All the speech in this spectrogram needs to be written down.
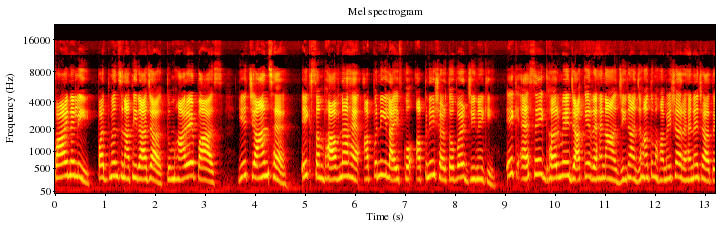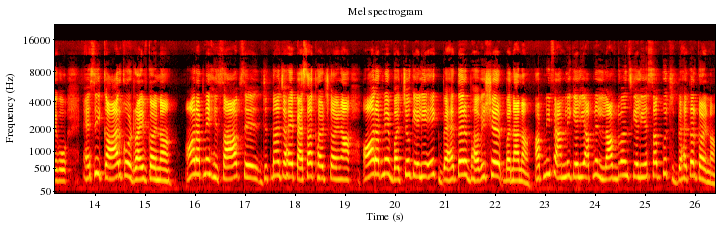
फाइनली पद्मन सनाथी राजा तुम्हारे पास ये चांस है, एक संभावना है अपनी लाइफ को अपनी शर्तों पर जीने की। एक ऐसे घर में जाके रहना, जीना जहाँ तुम हमेशा रहने चाहते हो, ऐसी कार को ड्राइव करना और अपने हिसाब से जितना चाहे पैसा खर्च करना और अपने बच्चों के लिए एक बेहतर भविष्य बनाना, अपनी फैमिली के लिए, अपने लव्ड वंस के लिए सब कुछ बेहतर करना।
